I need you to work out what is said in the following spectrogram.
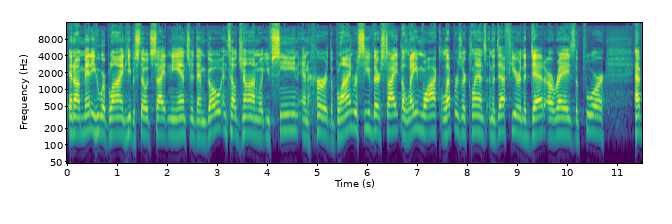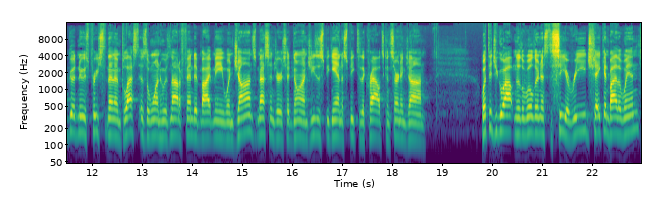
And on many who were blind, he bestowed sight, and he answered them, Go and tell John what you've seen and heard. The blind receive their sight, the lame walk, lepers are cleansed, and the deaf hear, and the dead are raised, the poor have good news preached to them, and blessed is the one who is not offended by me. When John's messengers had gone, Jesus began to speak to the crowds concerning John. What did you go out into the wilderness to see? A reed shaken by the wind?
